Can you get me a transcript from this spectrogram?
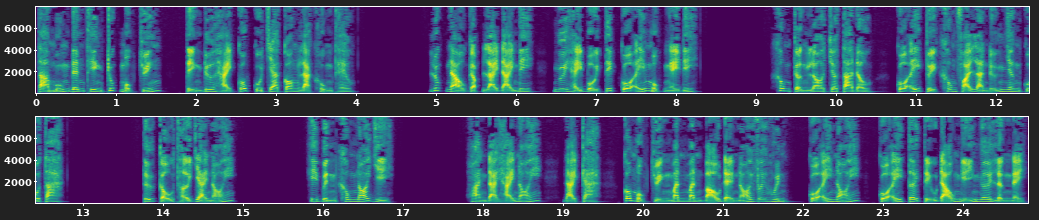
ta muốn đến Thiên Trúc một chuyến, tiện đưa hài cốt của cha con Lạc Hùng theo. Lúc nào gặp lại Đại Ni, Ngươi hãy bồi tiếp cô ấy một ngày đi. Không cần lo cho ta đâu, cô ấy tuyệt không phải là nữ nhân của ta. Tứ cậu thở dài nói. Hi Bình không nói gì. Hoàng Đại Hải nói, đại ca, có một chuyện manh manh bảo đệ nói với huynh. Cô ấy nói, cô ấy tới tiểu đảo nghỉ ngơi lần này,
